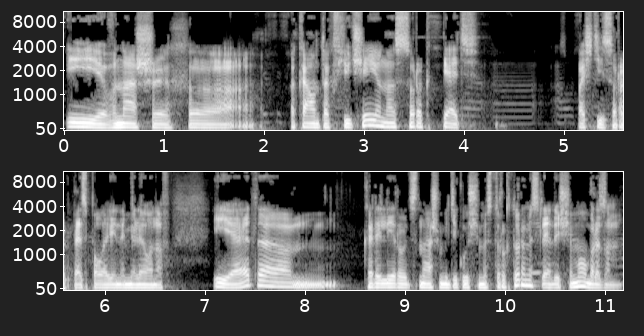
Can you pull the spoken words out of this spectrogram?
И в наших э, аккаунтах фьючей у нас 45, почти 45,5 миллионов. И это коррелирует с нашими текущими структурами следующим образом.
